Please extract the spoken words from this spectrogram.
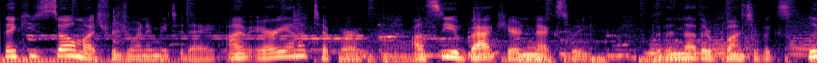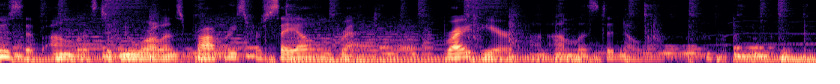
Thank you so much for joining me today. I'm Ariana Tipper. I'll see you back here next week with another bunch of exclusive unlisted New Orleans properties for sale and rent, right here on Unlisted NOLA.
